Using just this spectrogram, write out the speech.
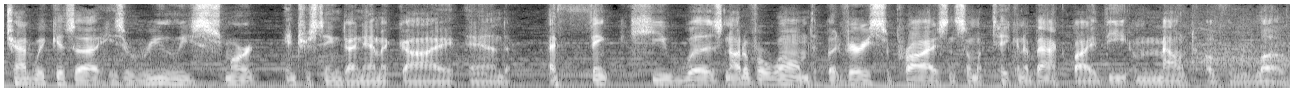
Chadwick is a he's a really smart, interesting, dynamic guy, and I think he was not overwhelmed, but very surprised and somewhat taken aback by the amount of love.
